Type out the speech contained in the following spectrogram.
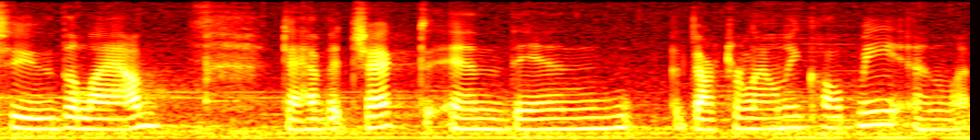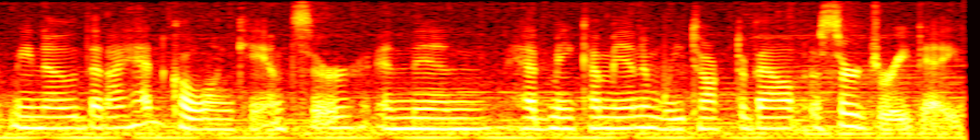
to the lab to have it checked and then Dr. Lowney called me and let me know that I had colon cancer and then had me come in and we talked about a surgery date.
